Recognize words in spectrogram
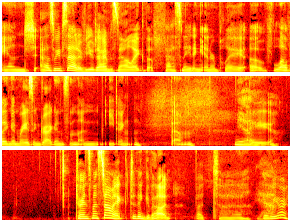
and as we've said a few times now like the fascinating interplay of loving and raising dragons and then eating them Yeah. i turns my stomach to think about but uh here we are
